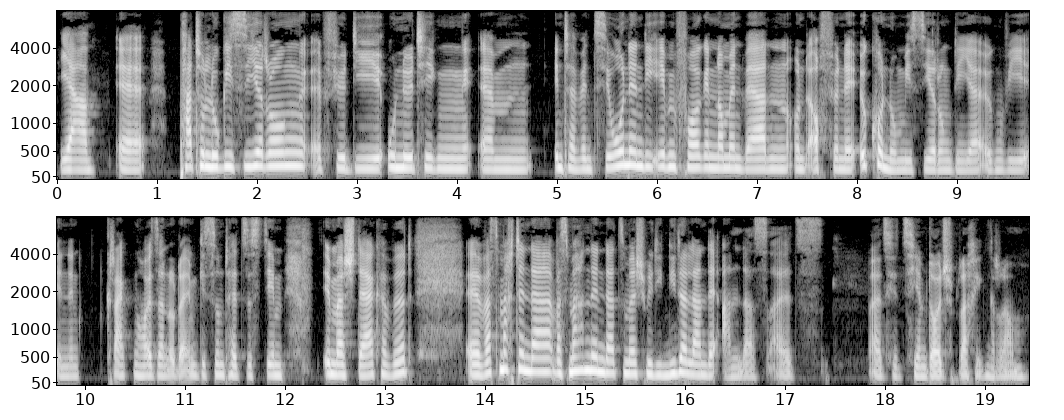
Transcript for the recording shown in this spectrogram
ja, äh, Pathologisierung, äh, für die unnötigen ähm, Interventionen, die eben vorgenommen werden und auch für eine Ökonomisierung, die ja irgendwie in den Krankenhäusern oder im Gesundheitssystem immer stärker wird. Äh, was macht denn da, was machen denn da zum Beispiel die Niederlande anders als, als jetzt hier im deutschsprachigen Raum?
